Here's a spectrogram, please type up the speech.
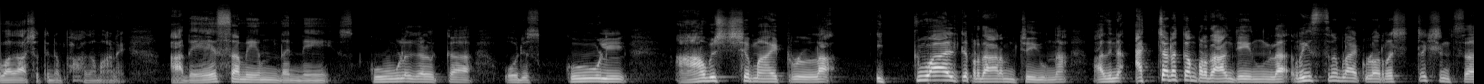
അവകാശത്തിന്റെ ഭാഗമാണ്. അതേസമയം തന്നെ സ്കൂളുകൾക്ക് ഒരു സ്കൂളിൽ ആവശ്യമായിട്ടുള്ള ഇക്വാലിറ്റി പ്രദാനം ചെയ്യുന്ന അതിന് അച്ചടക്കം പ്രദാനം ചെയ്യുന്ന റീസണബിൾ ആയിട്ടുള്ള റെസ്ട്രിക്ഷൻസ്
